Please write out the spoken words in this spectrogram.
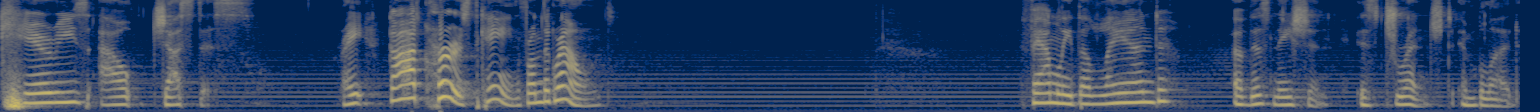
carries out justice. Right? God cursed Cain from the ground. Family, the land of this nation is drenched in blood.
